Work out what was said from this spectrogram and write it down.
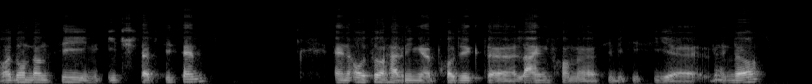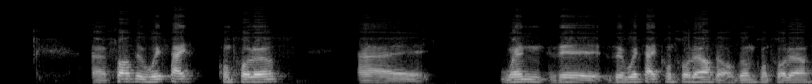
redundancy in each subsystem and also having a product uh, line from CBTC vendors. for the wayside controllers, when the, the wayside controllers or zone controllers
